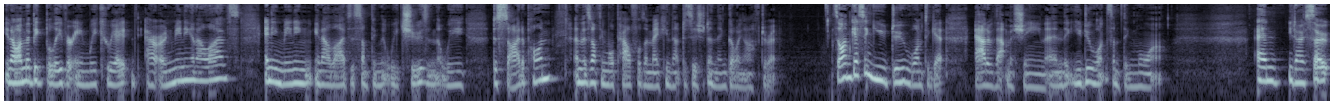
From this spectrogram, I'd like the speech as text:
You know, I'm a big believer in we create our own meaning in our lives. Any meaning in our lives is something that we choose and that we decide upon. And there's nothing more powerful than making that decision and then going after it. So I'm guessing you do want to get out of that machine and that you do want something more. And, you know, so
